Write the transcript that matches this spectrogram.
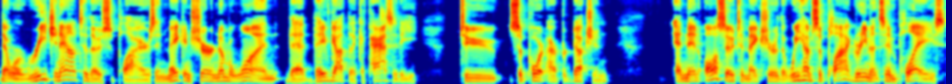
that we're reaching out to those suppliers and making sure, number one, that they've got the capacity to support our production and then also to make sure that we have supply agreements in place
